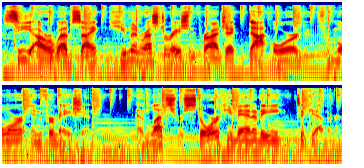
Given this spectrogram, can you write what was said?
See our website, humanrestorationproject.org, for more information. And let's restore humanity together.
